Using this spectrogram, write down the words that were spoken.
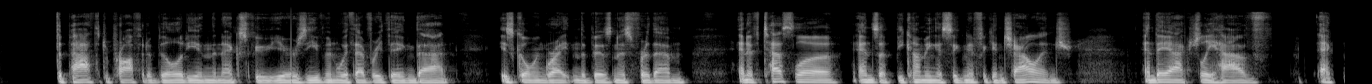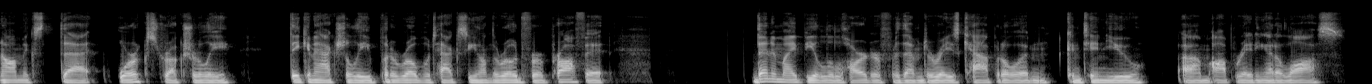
the path to profitability in the next few years, even with everything that is going right in the business for them. And if Tesla ends up becoming a significant challenge and they actually have economics that work structurally, they can actually put a robo taxi on the road for a profit. Then it might be a little harder for them to raise capital and continue um, operating at a loss.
